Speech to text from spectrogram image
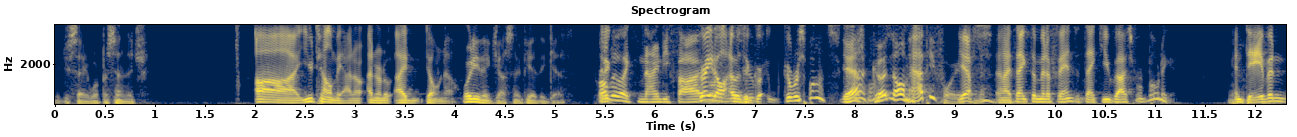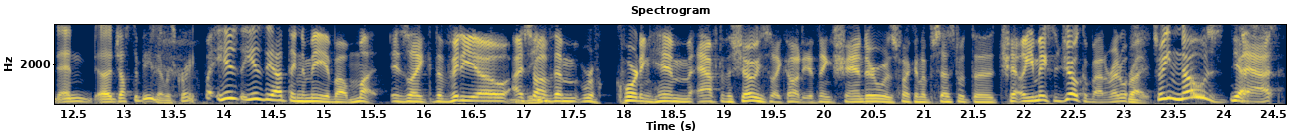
Would you say what percentage? Uh, you tell me. I don't. I don't know. I don't know. What do you think, Justin? If you had to guess? Probably like 95. Great. on It was a YouTube. gr- good response. Good Yeah, response. good. No, I'm happy for you. Yes, and I thank the Minute fans and thank you guys for promoting it. And Dave and, and uh, Justin B. That was great. But here's the, here's the odd thing to me about Mutt is like the video I saw of them recording him after the show. He's like, "Oh, do you think Shander was fucking obsessed with the?" Ch-? He makes a joke about it, right? Right. So he knows Yes. that.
